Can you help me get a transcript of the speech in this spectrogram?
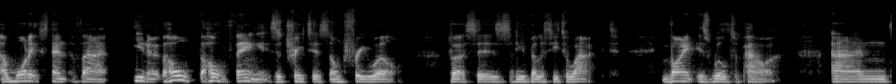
And what extent of that, you know, the whole the whole thing is a treatise on free will versus the ability to act Veidt is will to power. And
